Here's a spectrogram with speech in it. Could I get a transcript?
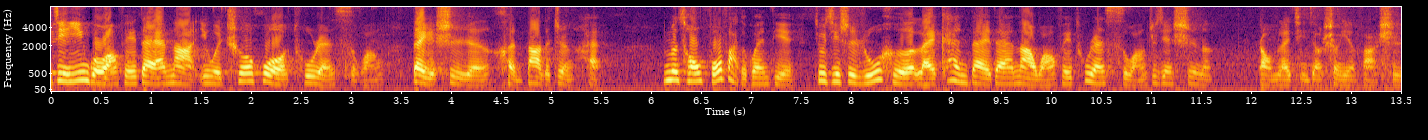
最近，英国王妃戴安娜因为车祸突然死亡，带给世人很大的震撼。那么，从佛法的观点，究竟是如何来看待戴安娜王妃突然死亡这件事呢？让我们来请教圣严法师。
